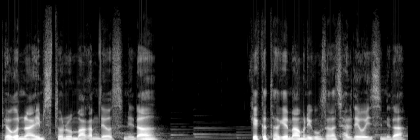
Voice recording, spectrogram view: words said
벽은 라임스톤으로 마감되었습니다. 깨끗하게 마무리 공사가 잘 되어 있습니다.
